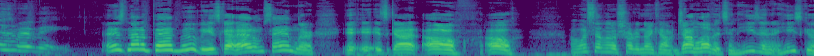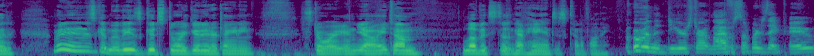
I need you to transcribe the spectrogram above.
this movie. And it's not a bad movie. It's got Adam Sandler. It, it, it's got oh oh oh what's that little short annoying comic? Jon Lovitz, and he's in it. He's good. I mean, it is a good movie. It's a good story, good entertaining story. And you know, anytime Lovitz doesn't have hands, it's kind of funny. Or when the deer start laughing so much they poo.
